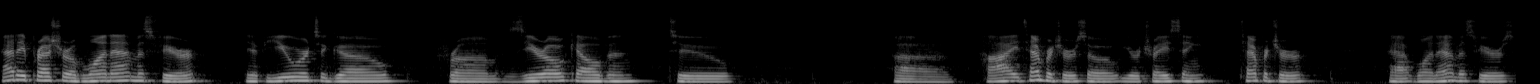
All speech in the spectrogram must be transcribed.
At a pressure of one atmosphere, if you were to go from zero Kelvin to uh, high temperature, so you're tracing temperature at one atmospheres,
